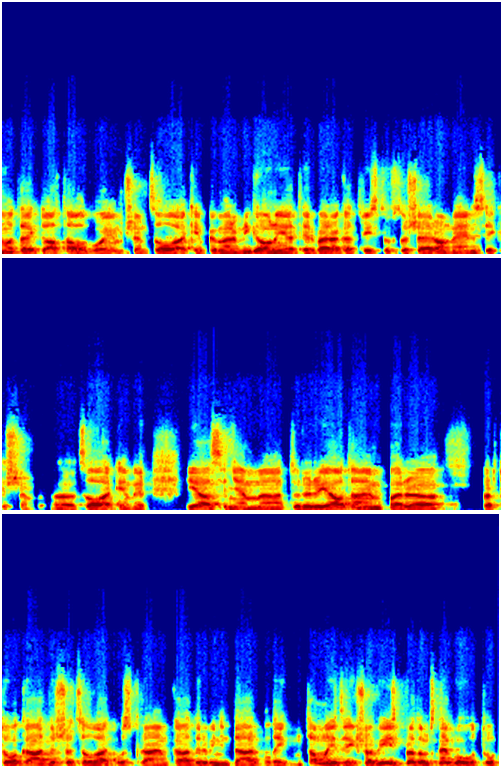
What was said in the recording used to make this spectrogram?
noteiktu atalgojumu ieguldījumu šiem cilvēkiem. Piemēram, Igaunijā tie ir vairāk kā 3000 eiro mēnesī, kas šiem cilvēkiem ir jāsaņem. Tur ir jautājumi par, par to, kāda ir šo cilvēku uzkrājuma, kāda ir viņa darba līguma un tam līdzīgi. Šo vīzu, protams, nebūtu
